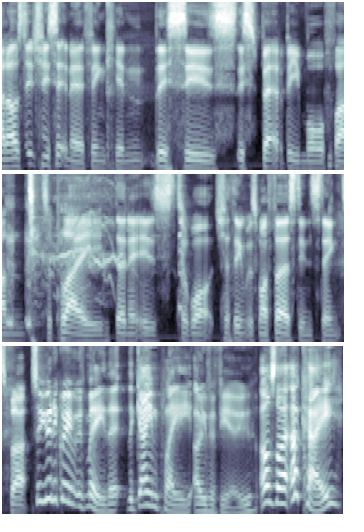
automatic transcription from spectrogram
and I was literally sitting there thinking, "This is this better be more fun to play than it is to watch." I think was my first instinct, but so you're in agreement with me that the gameplay overview? I was like, okay,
